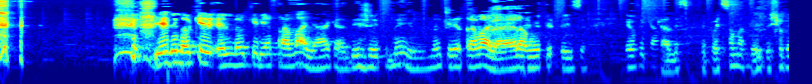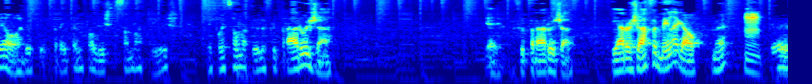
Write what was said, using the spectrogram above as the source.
E, ele não, que, ele não queria trabalhar, cara, de jeito nenhum. Não queria trabalhar, era muito difícil. Eu ficava, cara, depois de São Mateus, deixa eu ver a ordem. Eu fui pra Itano Paulista, São Mateus. Depois de São Mateus, eu fui pra Arujá. E aí, eu fui pra Arujá. E Arujá foi bem legal, né? Hum. Eu,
